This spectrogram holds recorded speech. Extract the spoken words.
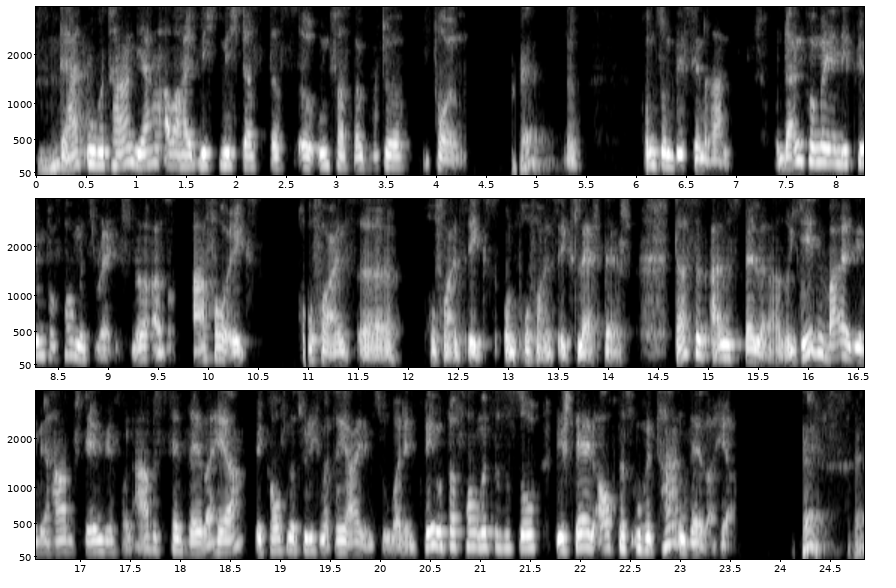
Mhm. Der hat Urethan, ja, aber halt nicht, nicht das, das uh, unfassbar gute, teure. Okay. Ne? Kommt so ein bisschen ran. Und dann kommen wir in die Premium Performance Range, ne? also AVX, Pro V1, äh, Pro V1X und Pro V1X Left Dash. Das sind alles Bälle. Also jeden Ball, den wir haben, stellen wir von A bis Z selber her. Wir kaufen natürlich Materialien zu. Bei den Premium Performance ist es so, wir stellen auch das Urethan selber her. Okay. okay.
